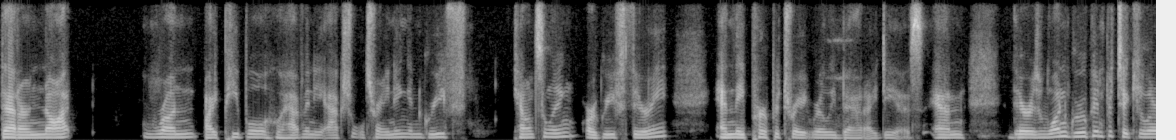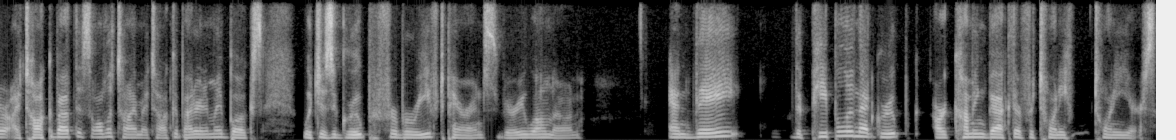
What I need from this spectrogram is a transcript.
that are not run by people who have any actual training in grief counseling or grief theory and they perpetrate really bad ideas. And there is one group in particular, I talk about this all the time, I talk about it in my books, which is a group for bereaved parents, very well known. And they, the people in that group are coming back there for 20, 20 years.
